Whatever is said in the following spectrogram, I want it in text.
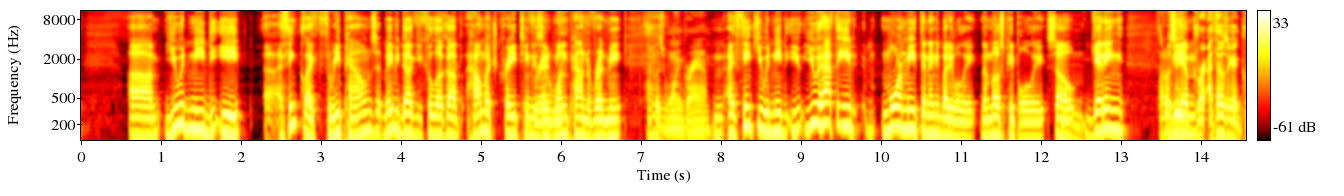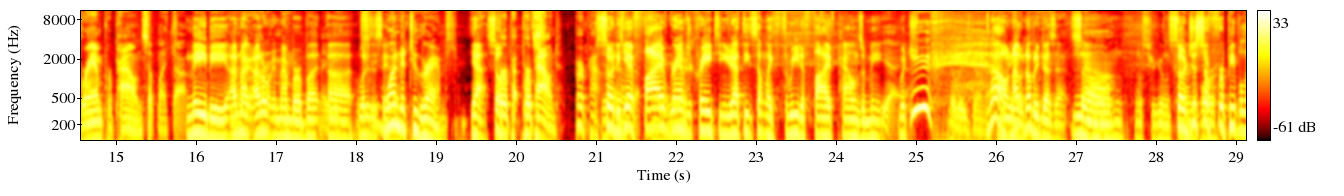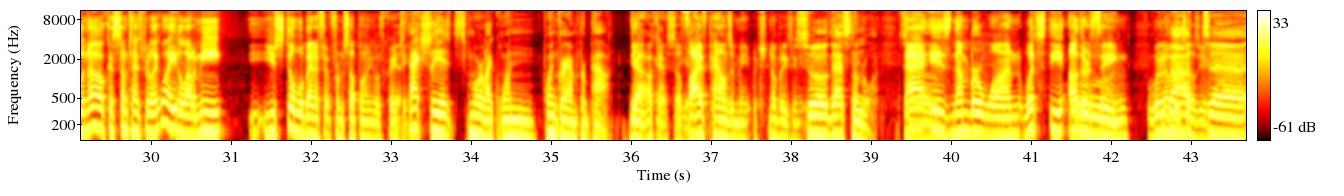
Um, you would need to eat, uh, I think, like three pounds. Maybe Doug, you could look up how much creatine is in one meat? pound of red meat. I thought it was one gram. I think you would need you you would have to eat more meat than anybody will eat, than most people will eat. So getting I thought it was the like a gra- I thought it was like a gram per pound, something like that. maybe I'm not I don't remember, but uh, what does it say? One there? to two grams yeah. So Per, per pound. per pound. so to get five grams of creatine, you'd have to eat something like three to five pounds of meat. Yeah, which Nobody's doing that. no, no, nobody does that. So no, unless you're going. so just so for people to know, because sometimes people are like, well, I eat a lot of meat. Y- You still will benefit from supplementing with creatine. Actually, it's more like one one gram per pound. Yeah. Okay. So five pounds of meat, which nobody's gonna eat. So that's number one. That So- is number one. What's the other Ooh, thing? What about uh,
